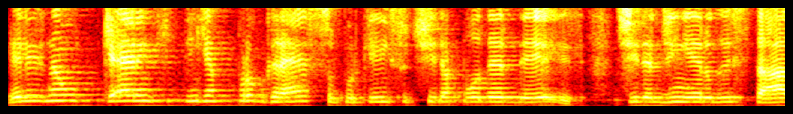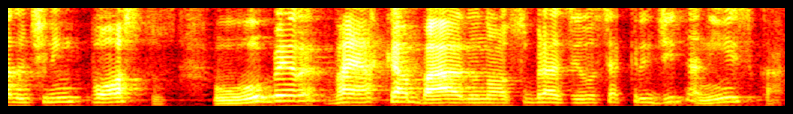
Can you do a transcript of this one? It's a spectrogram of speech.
Eles não querem que tenha progresso, porque isso tira poder deles, tira dinheiro do Estado, tira impostos. O Uber vai acabar no nosso Brasil. Você acredita nisso, cara?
